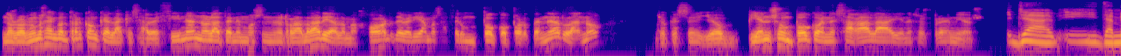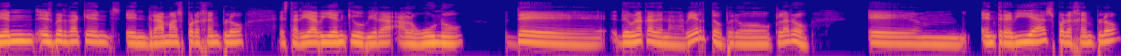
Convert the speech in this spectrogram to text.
Nos volvemos a encontrar con que la que se avecina no la tenemos en el radar y a lo mejor deberíamos hacer un poco por tenerla, ¿no? Yo qué sé, yo pienso un poco en esa gala y en esos premios. Ya, y también es verdad que en, dramas, por ejemplo, estaría bien que hubiera alguno de, de una cadena en abierto, pero claro, em, entre vías, por ejemplo,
